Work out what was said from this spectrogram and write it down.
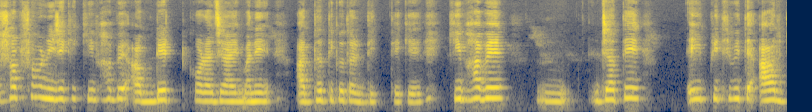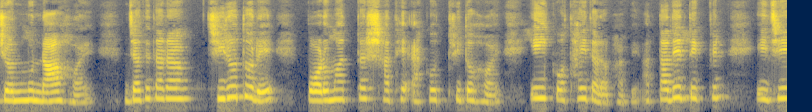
সবসময় নিজেকে কীভাবে আপডেট করা যায় মানে আধ্যাত্মিকতার দিক থেকে, কীভাবে যাতে এই পৃথিবীতে আর জন্ম না হয়, যাতে তারা চিরতরে পরমাত্মার সাথে একত্রিত হয়। এই কথাই তারা ভাবে। আর তাদের দেখবেন এই যে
